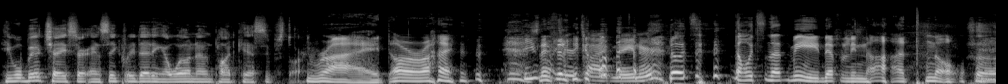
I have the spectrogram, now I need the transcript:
He will be a chaser and secretly dating a well-known podcast superstar. Right. All right. He's not There your type, Maynard. no, it's no, it's not me. Definitely not. No, So,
